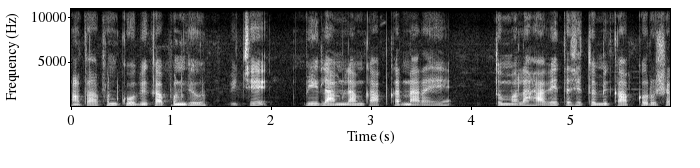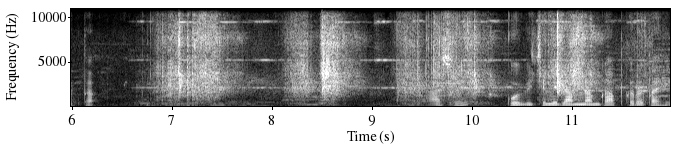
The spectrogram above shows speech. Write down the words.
आता आपण कोबी कापून घेऊ बीचे मी लांब लांब काप करणार आहे. तुम्हाला हवे तसे तुम्ही काप करू शकता. असे कोबीचे मी लांब लांब काप करत आहे.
